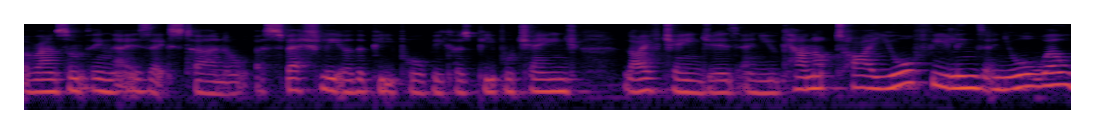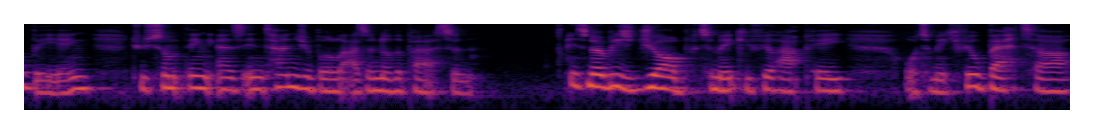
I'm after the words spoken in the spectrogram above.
around something that is external, especially other people, because people change, life changes, and you cannot tie your feelings and your well being to something as intangible as another person. It's nobody's job to make you feel happy or to make you feel better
